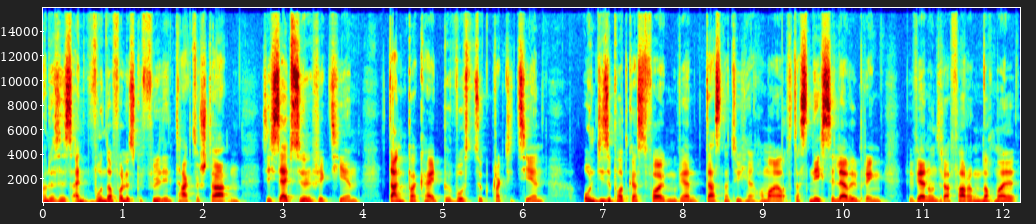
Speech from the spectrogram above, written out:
und es ist ein wundervolles Gefühl, den Tag zu starten, sich selbst zu reflektieren, Dankbarkeit bewusst zu praktizieren und diese Podcast-Folgen werden das natürlich nochmal auf das nächste Level bringen. Wir werden unsere Erfahrungen nochmal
